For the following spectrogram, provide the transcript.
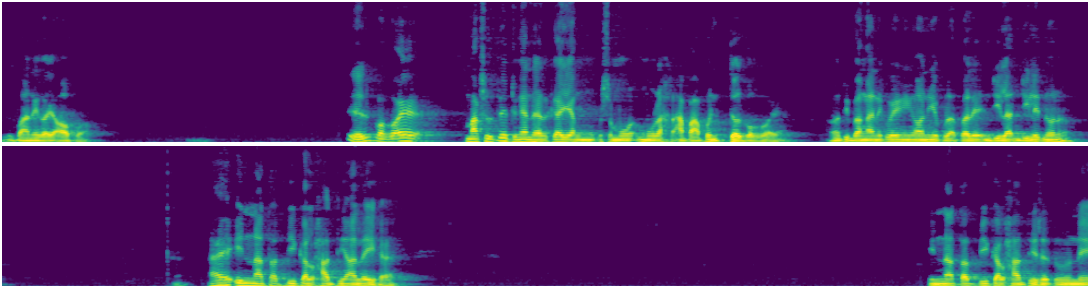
rupane kaya apa Ya, pokoknya maksudnya dengan harga yang murah apa pun dol pokoknya. Oh, timbangan itu yang ngoni ya bolak-balik jilat-jilit ngono. Hai inna tadbikal hati alaiha. Inna tadbikal hati setune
